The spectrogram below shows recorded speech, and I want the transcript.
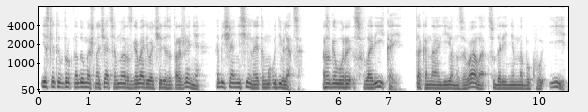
Если ты вдруг надумаешь начать со мной разговаривать через отражение, обещай не сильно этому удивляться. Разговоры с Флорийкой, так она ее называла, с ударением на букву «и»,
